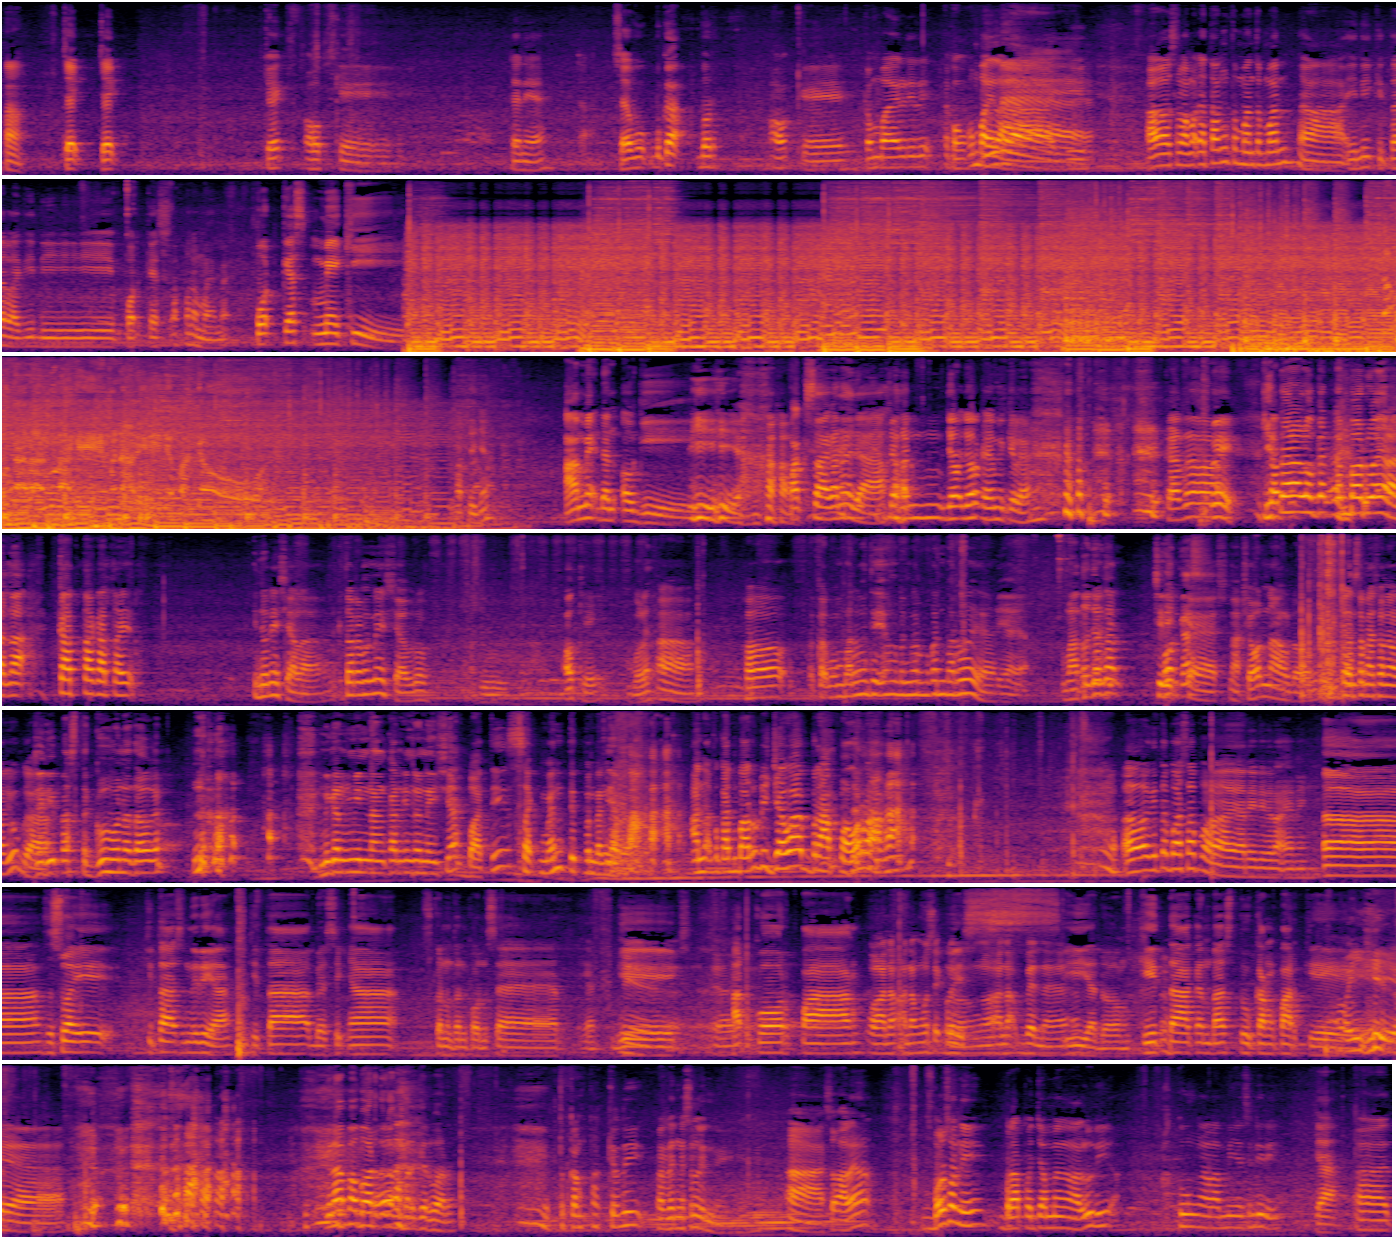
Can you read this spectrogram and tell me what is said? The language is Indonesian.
Ah, cek, cek. Cek. Oke. Dan ya. Ya, Saya bu- buka, Bor. Oke, kembali eh, kok kembali Udah. lagi. Eh, selamat datang teman-teman. Nah, ini kita lagi di podcast apa namanya, Mek? Podcast Meki. Artinya? Amek dan Ogi. Iya. Paksakan aja. Jangan jorok-jorok ya Mikil ya. Karena Weh, kita logatkan baru aja lah, nak. kata-kata Indonesia lah. Kita orang Indonesia, Bro. Oke, boleh. Ah. Kalau kalau baru nanti yang dengar bukan baru ya. Iya, ya. Mana tahu kan ciri khas. podcast nasional dong. Bisa internasional juga. Jadi pas teguh mana tahu kan. Dengan minangkan Indonesia. berarti segmented pendengar. Anak pekan baru di Jawa berapa orang? Eh, kita bahas apa hari ini Nak, ini? eh sesuai kita sendiri ya. Kita basicnya suka nonton konser, ya, gigs, Iya. hardcore, punk. Wah, anak-anak musik dong, Wis. anak band ya. Iya dong. Kita akan bahas tukang parkir. Oh iya. Kenapa Bor tukang parkir Bor? Tukang parkir nih pada ngeselin nih. Ah, soalnya barusan nih berapa jam yang lalu nih aku ngalaminya sendiri. Ya. Eh,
